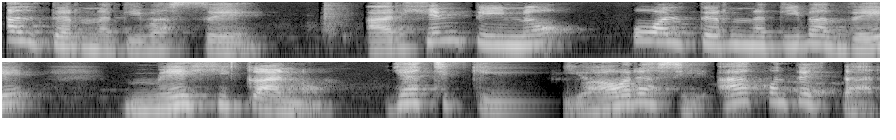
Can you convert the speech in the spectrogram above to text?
Alternativa C, argentino. O alternativa D, mexicano. Ya chiquillo, ahora sí, a contestar.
